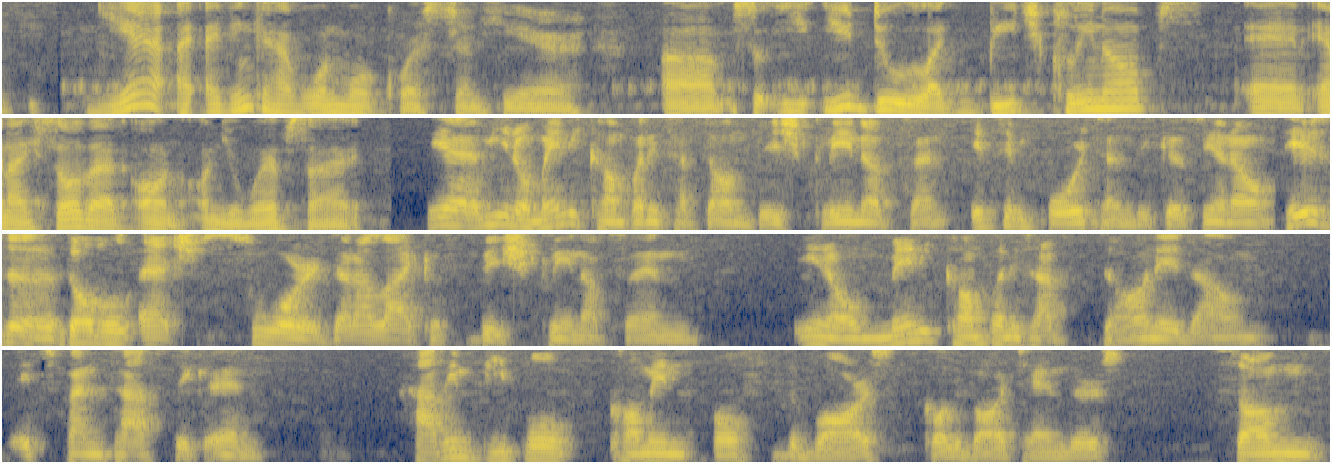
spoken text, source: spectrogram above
yeah, I, I, think I have one more question here. Um, so you, you do like beach cleanups, and and I saw that on on your website. Yeah, you know, many companies have done beach cleanups, and it's important because, you know, here's the double edged sword that I like of beach cleanups. And, you know, many companies have done it. Um, it's fantastic. And having people coming off the bars, call the bartenders, some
